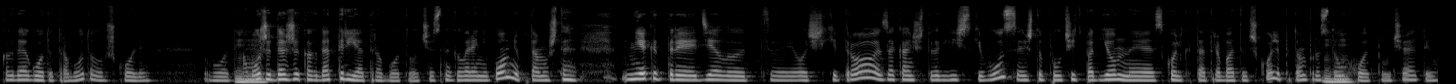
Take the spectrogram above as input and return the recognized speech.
когда я год отработала в школе. Вот. А Мгм. может, даже когда три отработала, честно говоря, не помню, потому что некоторые делают э, очень хитро, заканчивают педагогический вуз, и чтобы получить подъемные, сколько-то отрабатывают в школе, потом просто Мгм. уходят, получают их,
